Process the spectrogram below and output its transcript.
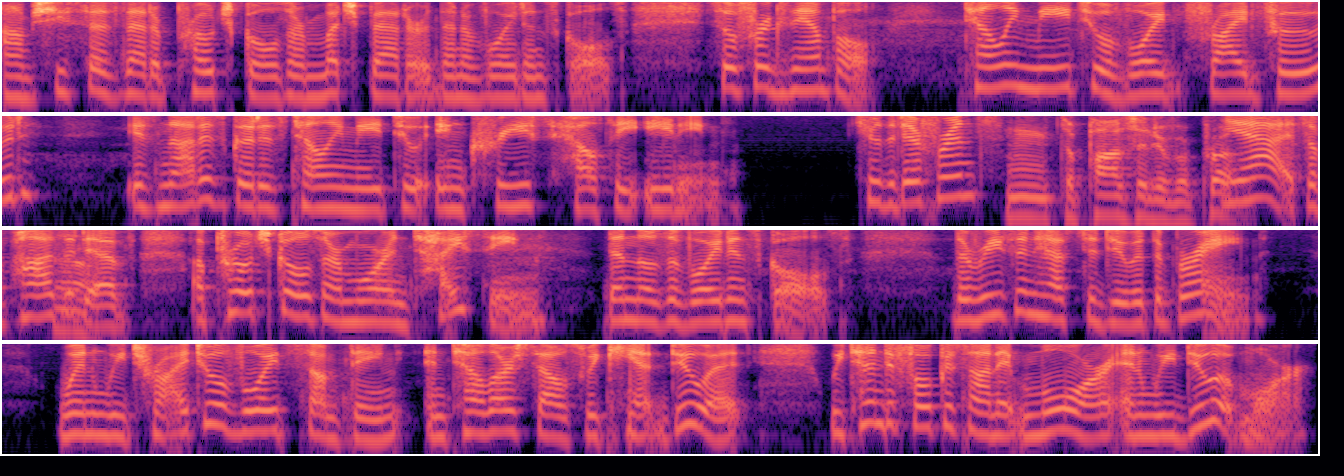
Um, she says that approach goals are much better than avoidance goals. So, for example, telling me to avoid fried food is not as good as telling me to increase healthy eating. Hear the difference? Hmm, It's a positive approach. Yeah, it's a positive. Approach goals are more enticing than those avoidance goals. The reason has to do with the brain. When we try to avoid something and tell ourselves we can't do it, we tend to focus on it more and we do it more.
